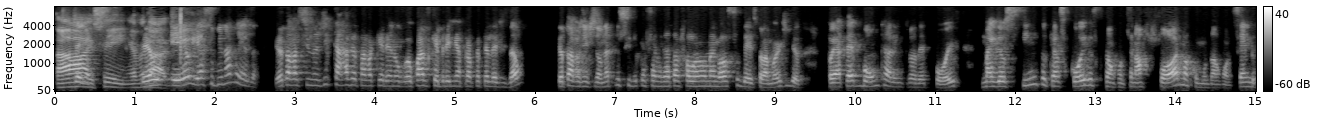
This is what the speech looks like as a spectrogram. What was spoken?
ah, sim, é verdade. Eu, eu ia subir na mesa. Eu tava assistindo de casa, eu tava querendo, eu quase quebrei minha própria televisão. Eu tava, gente, não, não é possível que essa menina tá falando um negócio desse, pelo amor de Deus. Foi até bom que ela entrou depois, mas eu sinto que as coisas que estão acontecendo, a forma como estão acontecendo,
